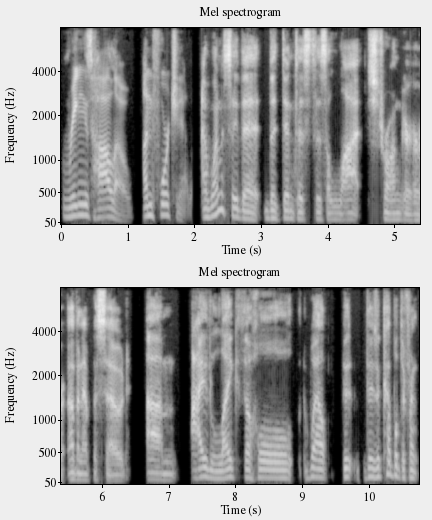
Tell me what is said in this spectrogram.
rings hollow, unfortunately. I want to say that the dentist is a lot stronger of an episode. Um, I like the whole, well, th- there's a couple different,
